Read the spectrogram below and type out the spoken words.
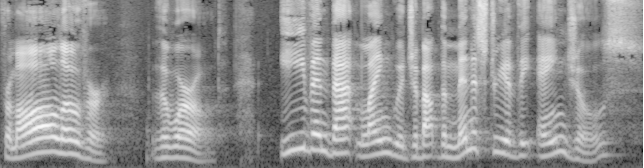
from all over the world. Even that language about the ministry of the angels,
